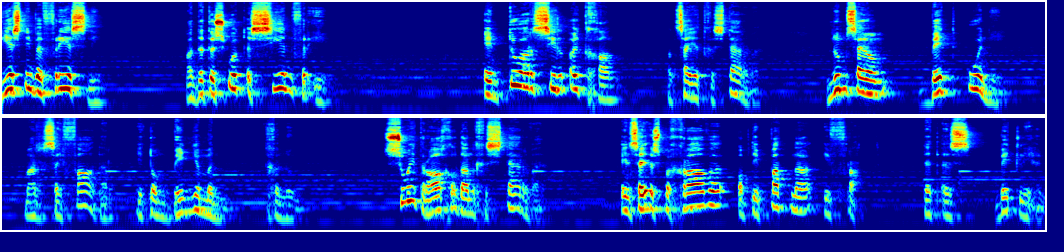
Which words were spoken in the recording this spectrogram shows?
"Wees nie bevrees nie, want dit is ook 'n seën vir u." En toe haar siel uitgaan, want sy het gesterwe, noem sy hom Bet-Oni, maar sy vader het hom Benjamin genoem. So het Rachel dan gesterwe en sy is begrawe op die pad na Efrat. Dit is Bethlehem.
